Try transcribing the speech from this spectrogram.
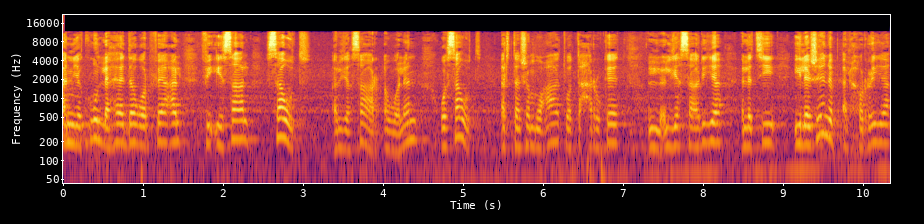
أن يكون لها دور فاعل في إيصال صوت اليسار اولا وصوت التجمعات والتحركات اليسارية التي إلى جانب الحرية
